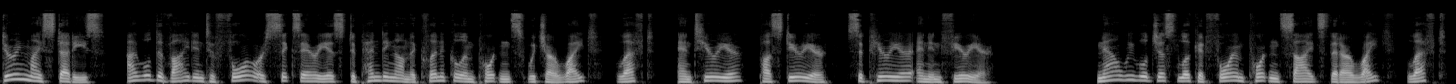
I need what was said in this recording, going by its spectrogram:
During my studies, I will divide into four or six areas depending on the clinical importance which are right, left, anterior, posterior, superior and inferior. Now we will just look at four important sides that are right, left,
